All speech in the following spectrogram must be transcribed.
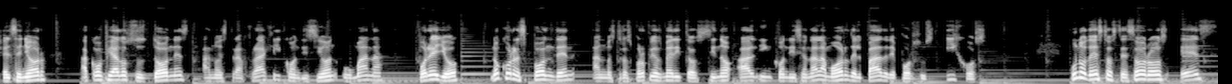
El Señor ha confiado sus dones a nuestra frágil condición humana. Por ello, no corresponden a nuestros propios méritos, sino al incondicional amor del Padre por sus hijos. Uno de estos tesoros es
